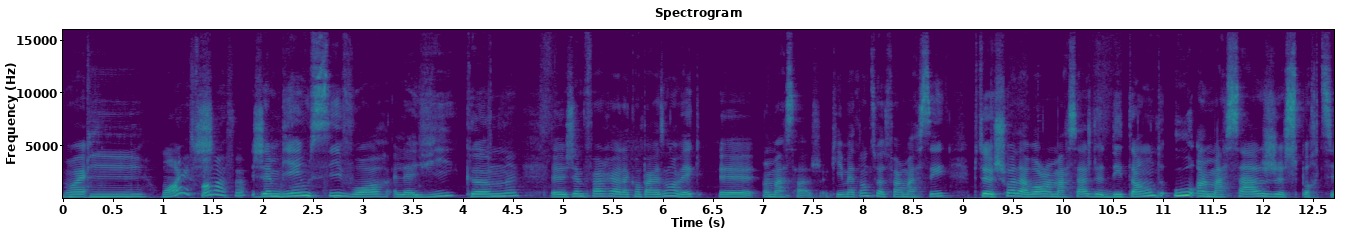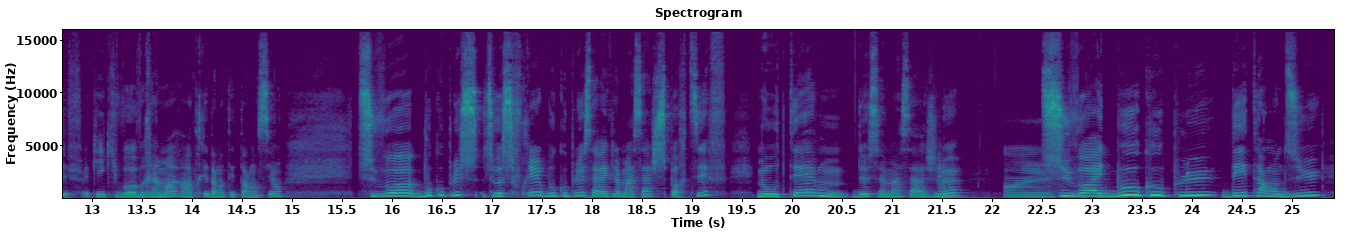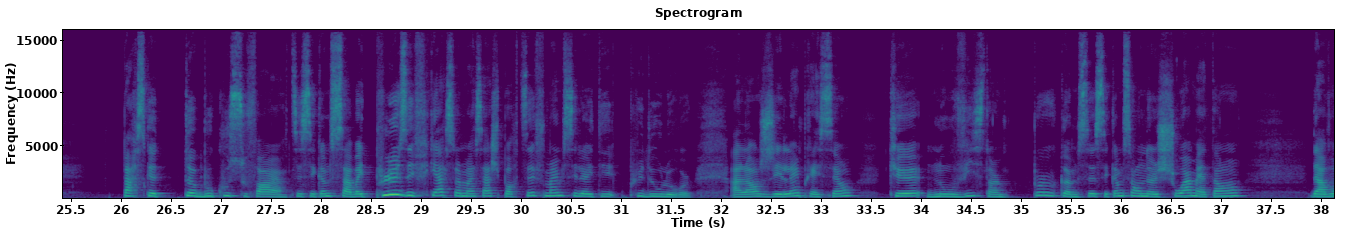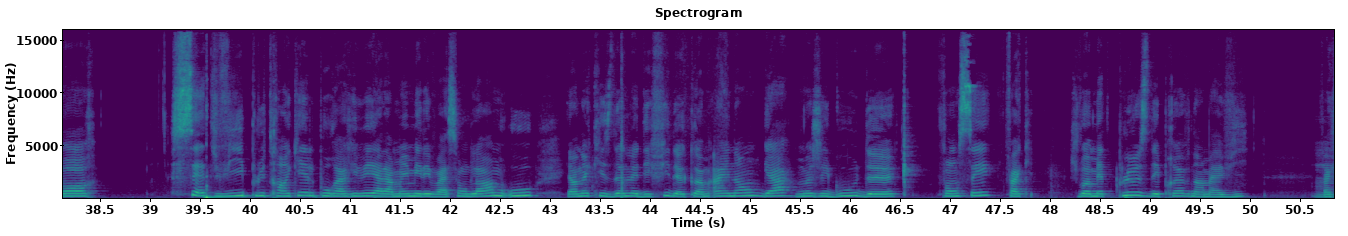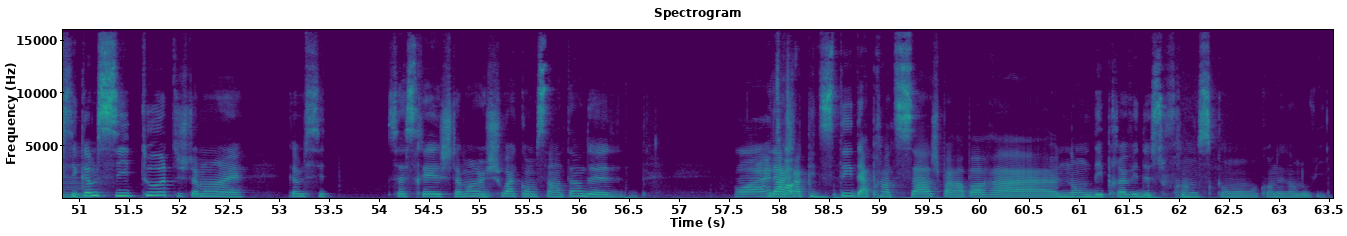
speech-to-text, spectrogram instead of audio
Ouais. Puis ouais, c'est pas mal ça. J'aime bien aussi voir la vie comme. Euh, J'aime faire euh, la comparaison avec euh, un massage. OK? Maintenant, tu vas te faire masser, puis tu as le choix d'avoir un massage de détente ou un massage sportif, OK? Qui va vraiment rentrer dans tes tensions. Tu vas beaucoup plus. Tu vas souffrir beaucoup plus avec le massage sportif, mais au terme de ce massage-là, Ouais. tu vas être beaucoup plus détendu parce que tu as beaucoup souffert. C'est comme si ça va être plus efficace le massage sportif, même s'il a été plus douloureux. Alors, j'ai l'impression que nos vies, c'est un peu comme ça. C'est comme si on a le choix, mettons, d'avoir cette vie plus tranquille pour arriver à la même élévation de l'âme ou il y en a qui se donnent le défi de comme, ah non, gars, moi j'ai le goût de foncer, fait que je vais mettre plus d'épreuves dans ma vie. Fait que c'est Mm. comme si tout, justement, euh, comme si ça serait justement un choix consentant de Ouais, la rapidité d'apprentissage par rapport à nombre d'épreuves et de souffrances qu'on a dans nos vies.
